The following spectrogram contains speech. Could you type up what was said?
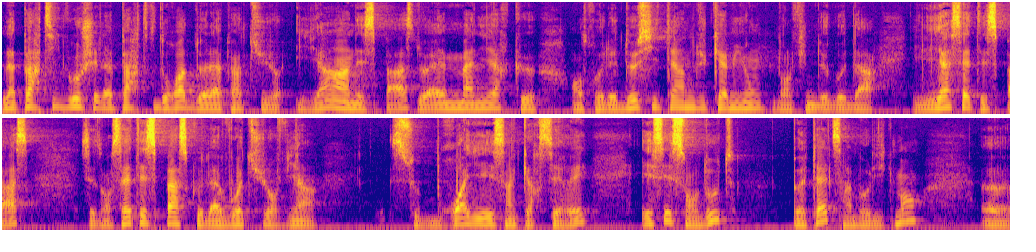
la partie gauche et la partie droite de la peinture, il y a un espace, de la même manière que entre les deux citernes du camion dans le film de Godard, il y a cet espace. C'est dans cet espace que la voiture vient se broyer, s'incarcérer, et c'est sans doute, peut-être symboliquement, euh,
